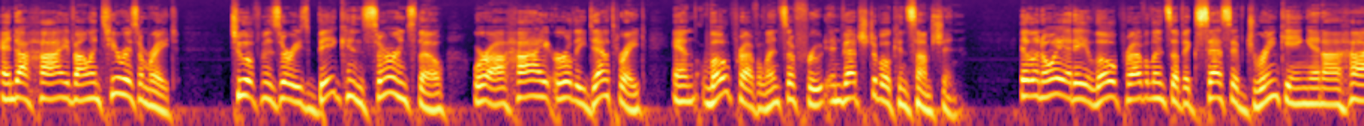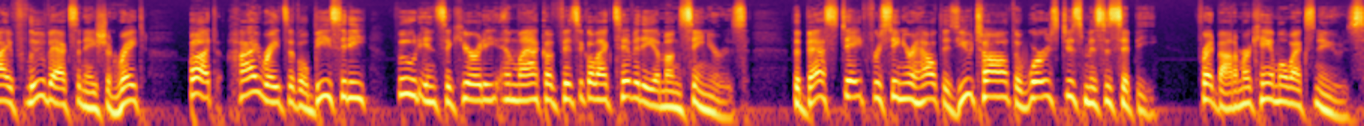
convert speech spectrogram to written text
and a high volunteerism rate. Two of Missouri's big concerns, though, were a high early death rate and low prevalence of fruit and vegetable consumption. Illinois had a low prevalence of excessive drinking and a high flu vaccination rate, but high rates of obesity, food insecurity, and lack of physical activity among seniors. The best state for senior health is Utah, the worst is Mississippi. Fred Bodimer, KMOX News.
